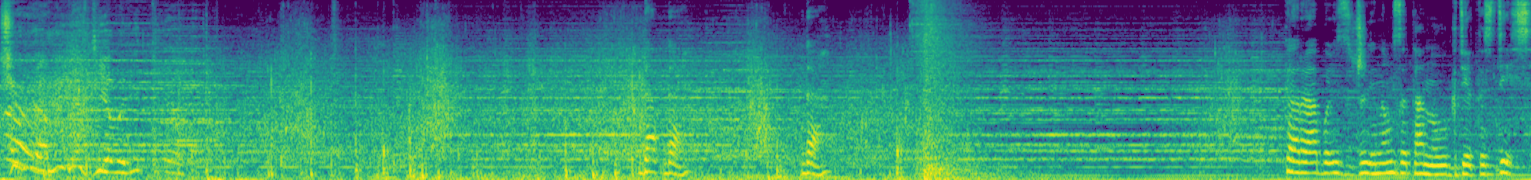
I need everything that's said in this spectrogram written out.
Вчера мы делали. Да. Корабль с Джином затонул где-то здесь.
